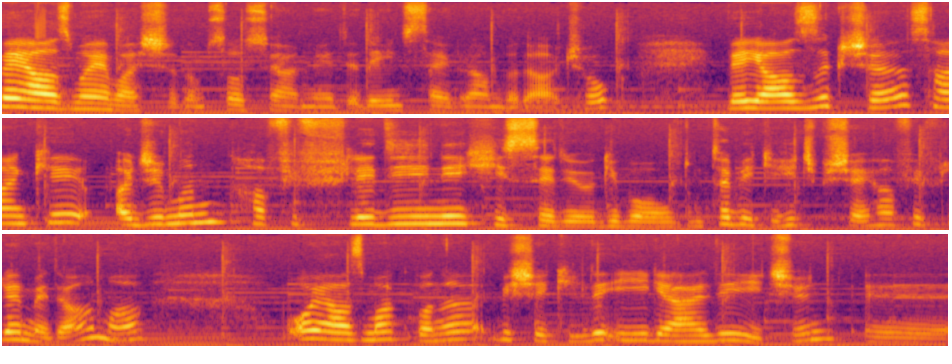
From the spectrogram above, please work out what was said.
Ve yazmaya başladım sosyal medyada, Instagram'da daha çok. Ve yazdıkça sanki acımın hafiflediğini hissediyor gibi oldum. Tabii ki hiçbir şey hafiflemedi ama o yazmak bana bir şekilde iyi geldiği için e,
